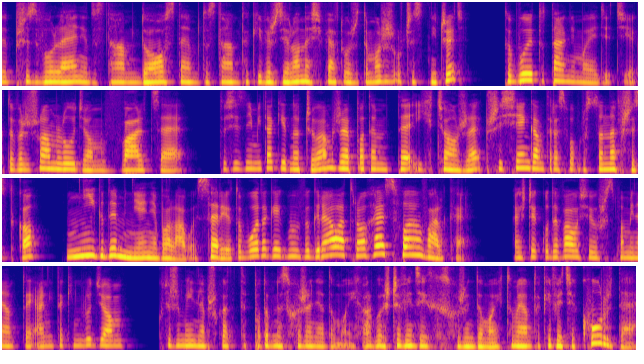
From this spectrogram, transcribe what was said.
yy, przyzwolenie, dostałam dostęp, dostałam takie wiesz, zielone światło, że ty możesz uczestniczyć, to były totalnie moje dzieci. Jak towarzyszyłam ludziom w walce, to się z nimi tak jednoczyłam, że potem te ich ciąże, przysięgam teraz po prostu na wszystko, nigdy mnie nie bolały. Serio, to było tak jakbym wygrała trochę swoją walkę. A jeszcze jak udawało się, już wspominam tutaj Ani, takim ludziom, którzy mieli na przykład podobne schorzenia do moich, albo jeszcze więcej tych schorzeń do moich, to miałam takie, wiecie, kurde,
